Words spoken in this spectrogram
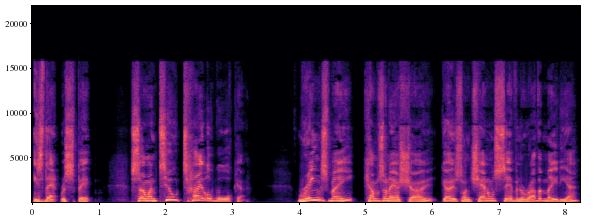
is that respect. So until Taylor Walker rings me, comes on our show, goes on Channel 7 or other media,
